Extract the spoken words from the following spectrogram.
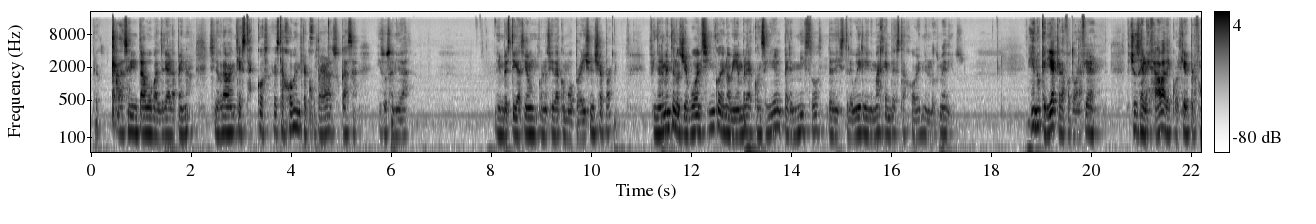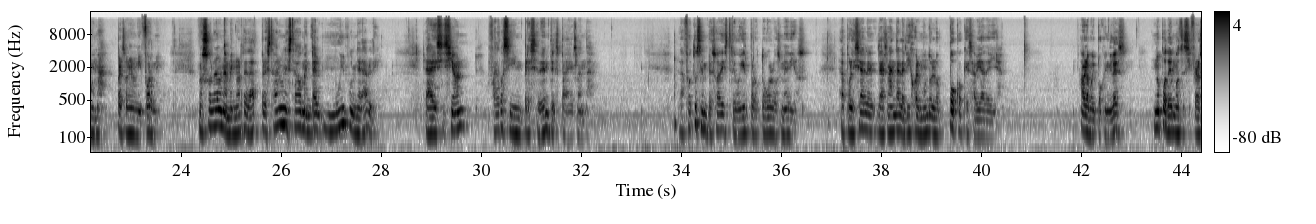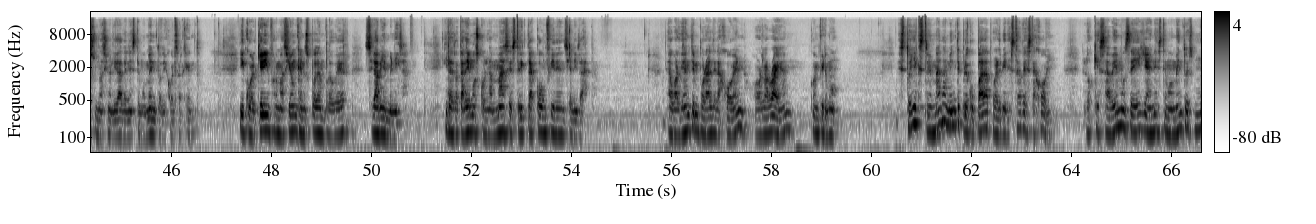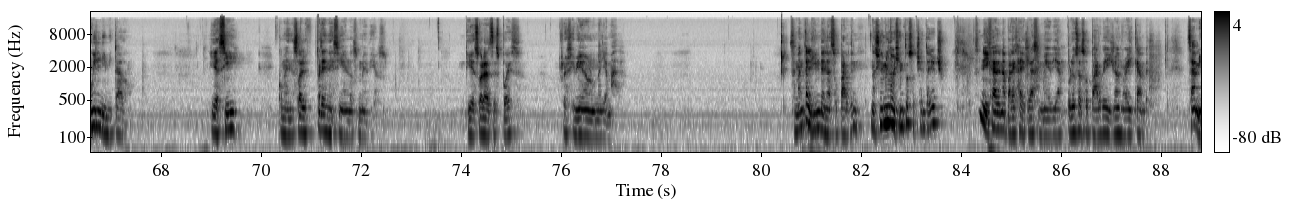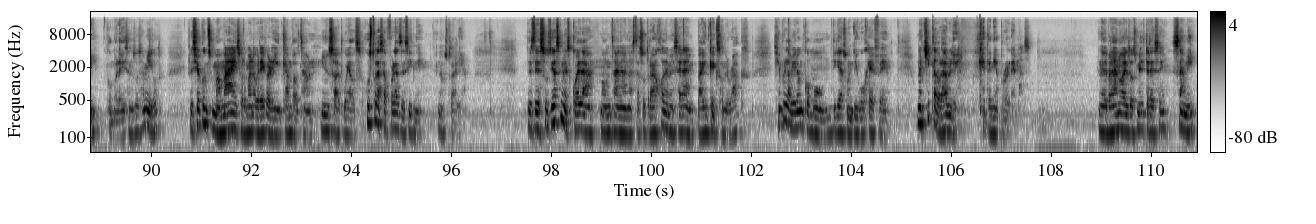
Pero cada centavo valdría la pena si lograban que esta, joven recuperara su casa y su sanidad. La investigación, conocida como Operation Shepard, Finalmente los llevó el 5 de noviembre a conseguir el permiso de distribuir la imagen de esta joven en los medios. Ella no quería que la fotografiaran, de hecho se alejaba de cualquier persona en uniforme. No solo era una menor de edad, pero estaba en un estado mental muy vulnerable. La decisión fue algo sin precedentes para Irlanda. La foto se empezó a distribuir por todos los medios. La policía de Irlanda le dijo al mundo lo poco que sabía de ella. Habla muy poco inglés. No podemos descifrar su nacionalidad en este momento, dijo el sargento. Y cualquier información que nos puedan proveer será bienvenida. Y la trataremos con la más estricta confidencialidad. La guardián temporal de la joven, Orla Ryan, confirmó. Estoy extremadamente preocupada por el bienestar de esta joven. Lo que sabemos de ella en este momento es muy limitado. Y así comenzó el frenesí en los medios. Diez horas después, recibieron una llamada. Samantha Linden Azoparden nació en 1988. Es una hija de una pareja de clase media, Bruce Azoparde y John Ray Campbell. Sammy, como le dicen sus amigos, creció con su mamá y su hermano Gregory en Campbelltown, New South Wales, justo a las afueras de Sydney, en Australia. Desde sus días en la escuela Mountain hasta su trabajo de mesera en Pancakes on the Rocks, siempre la vieron como, diría su antiguo jefe, una chica adorable que tenía problemas. En el verano del 2013, Sammy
